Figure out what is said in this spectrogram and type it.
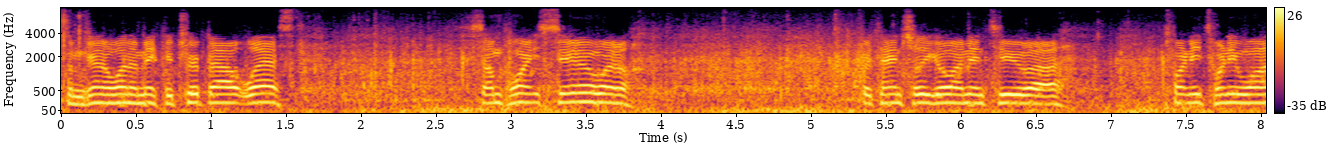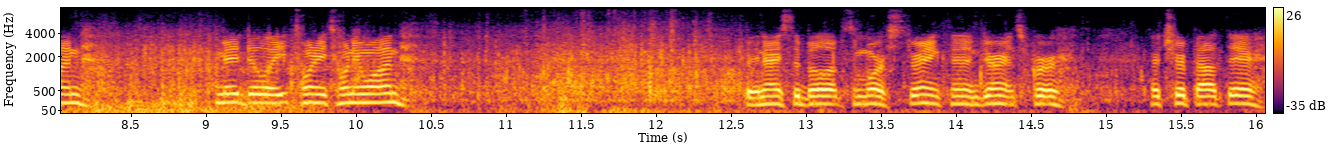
So I'm gonna wanna make a trip out west some point soon. We'll potentially going into uh, 2021, mid to late 2021. Be nice to build up some more strength and endurance for a trip out there.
